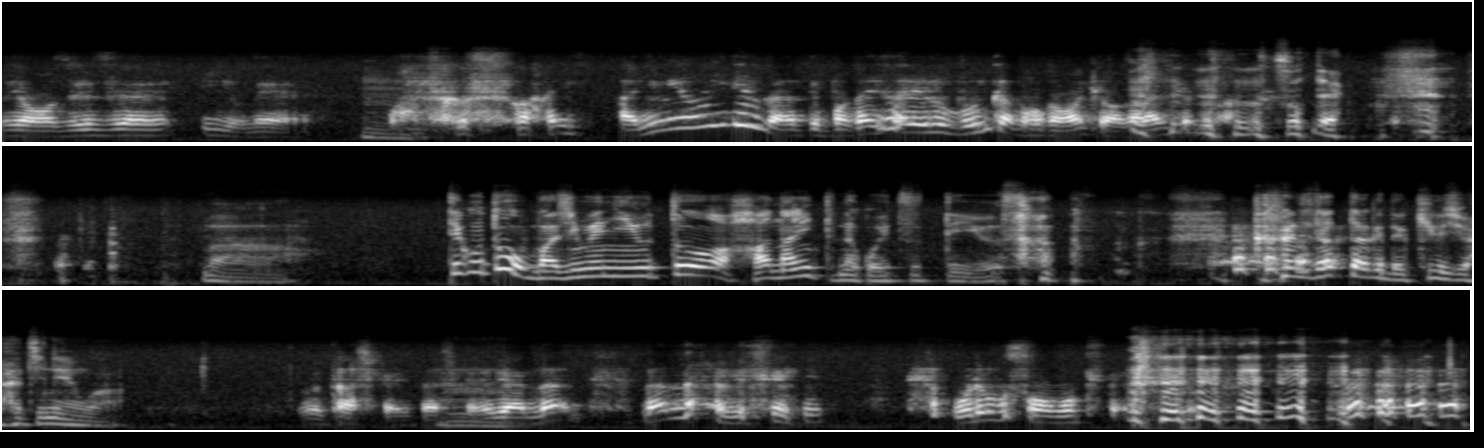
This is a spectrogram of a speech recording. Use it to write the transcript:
いや全然いいよね。うん。まあ、なんかアニメを見てるからってバカにされる文化の方がわけわからんけどな。そうだよ。まあってことを真面目に言うと「は何言ってんだこいつ」っていうさ感じだったわけだよ98年は。うん確かに確かに、うん。いやななんなら別に俺もそう思ってたよ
